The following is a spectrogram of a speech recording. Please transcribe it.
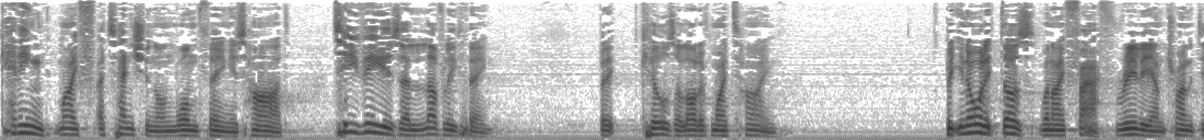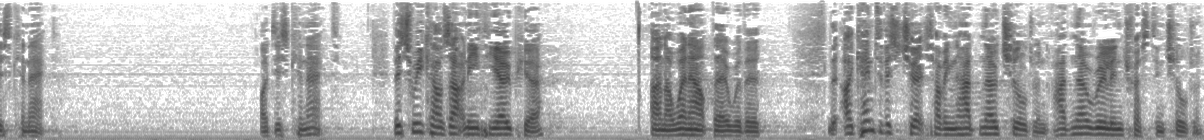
Getting my f- attention on one thing is hard. TV is a lovely thing, but it kills a lot of my time. But you know what it does when I faff? Really, I'm trying to disconnect. I disconnect. This week I was out in Ethiopia and I went out there with a, I came to this church having had no children. I had no real interest in children.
